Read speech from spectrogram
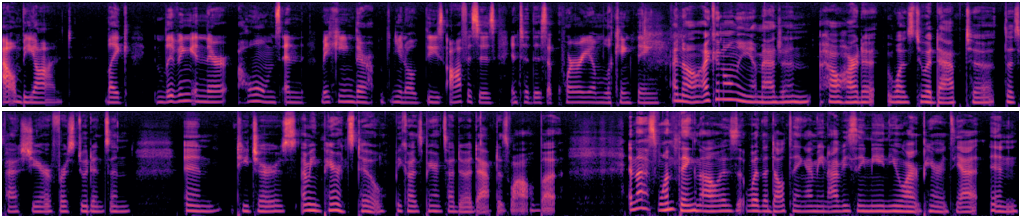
out and beyond like living in their homes and making their you know these offices into this aquarium looking thing I know. I can only imagine how hard it was to adapt to this past year for students and and teachers. I mean, parents too, because parents had to adapt as well. But and that's one thing though is with adulting. I mean, obviously me and you aren't parents yet and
